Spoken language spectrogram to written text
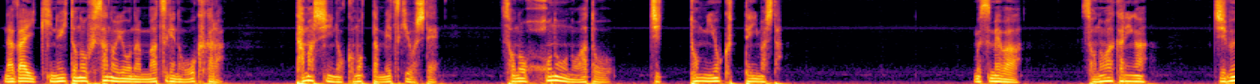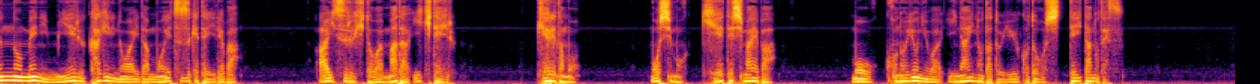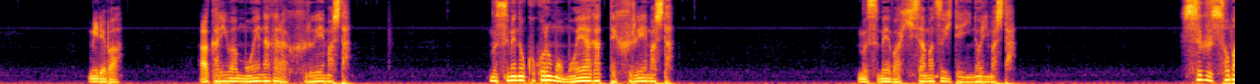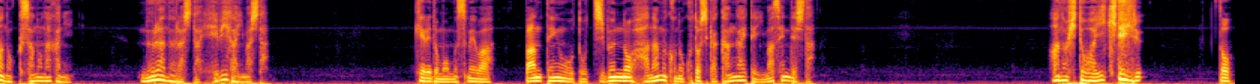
長い絹糸の房のようなまつげの奥から魂のこもった目つきをしてその炎の後をじっと見送っていました。娘はその明かりが自分の目に見える限りの間燃え続けていれば愛する人はまだ生きている。けれどももしも消えてしまえばもうこの世にはいないのだということを知っていたのです。見れば明かりは燃えながら震えました。娘の心も燃え上がって震えました。娘はひざまずいて祈りました。すぐそばの草の中にぬらぬらした蛇がいました。けれども娘は梵天王と自分の花婿のことしか考えていませんでした。あの人は生きていると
